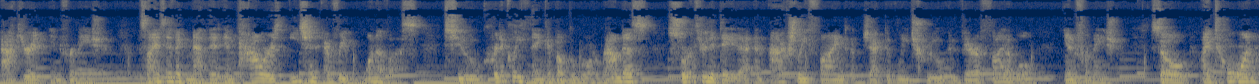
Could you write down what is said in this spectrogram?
accurate information. The scientific method empowers each and every one of us to critically think about the world around us, sort through the data, and actually find objectively true and verifiable information. So I don't want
